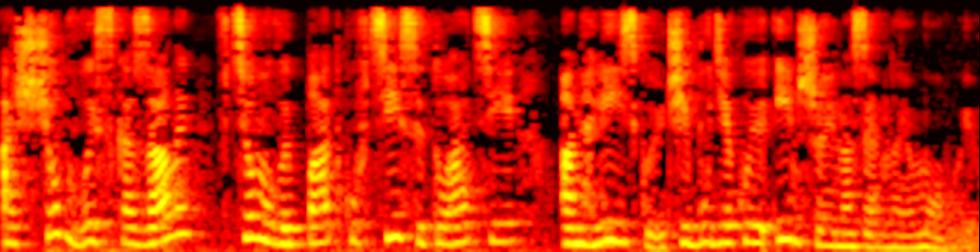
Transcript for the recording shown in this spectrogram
А що б ви сказали в цьому випадку, в цій ситуації англійською чи будь-якою іншою іноземною мовою?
